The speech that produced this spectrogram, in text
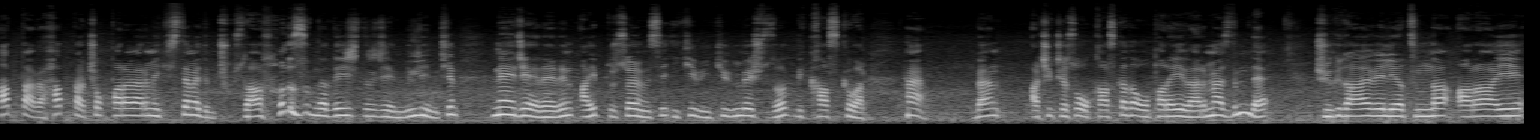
Hatta ve hatta çok para vermek istemedim çünkü daha sonrasında değiştireceğimi bildiğim için NCR'nin ayıptır söylemesi 2000-2500 liralık bir kaskı var. Ha ben açıkçası o kaska da o parayı vermezdim de çünkü daha evveliyatında Arai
